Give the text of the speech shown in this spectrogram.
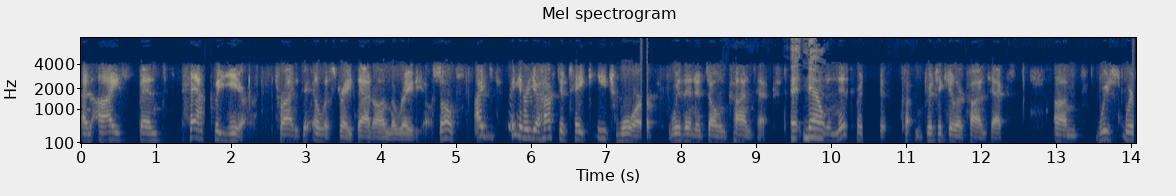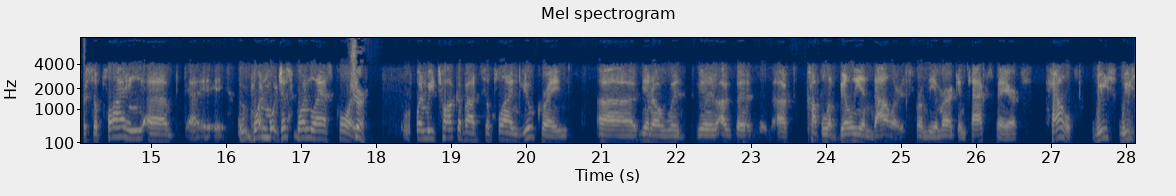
And I spent half a year trying to illustrate that on the radio. So I, you know, you have to take each war within its own context. Uh, now, and in this particular context, um, we, we're supplying uh, uh, one more, just one last point. Sure. When we talk about supplying Ukraine, uh, you know, with a, a couple of billion dollars from the American taxpayer, hell, we we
